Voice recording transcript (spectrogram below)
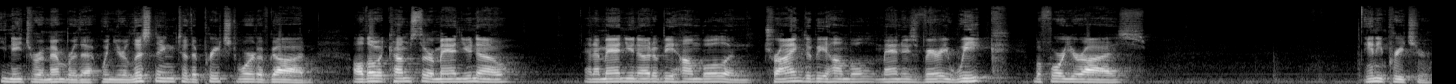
you need to remember that when you're listening to the preached word of God, although it comes through a man you know, and a man you know to be humble and trying to be humble, a man who's very weak before your eyes, any preacher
